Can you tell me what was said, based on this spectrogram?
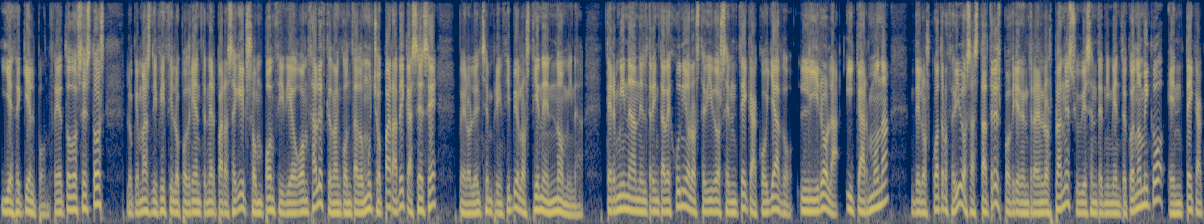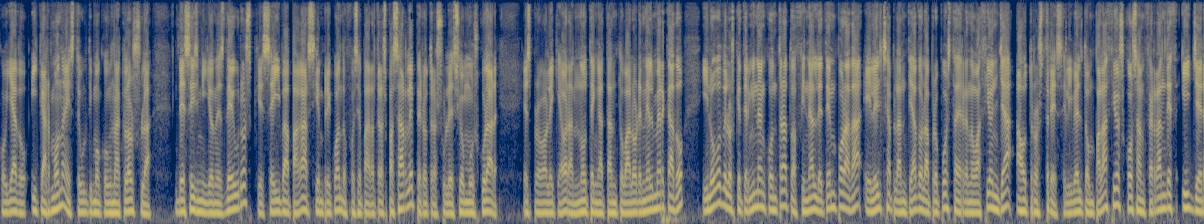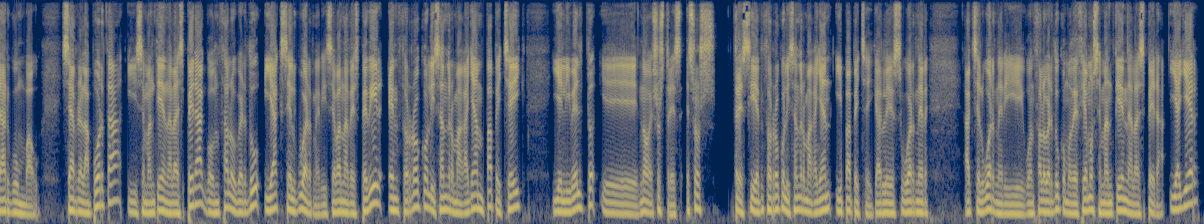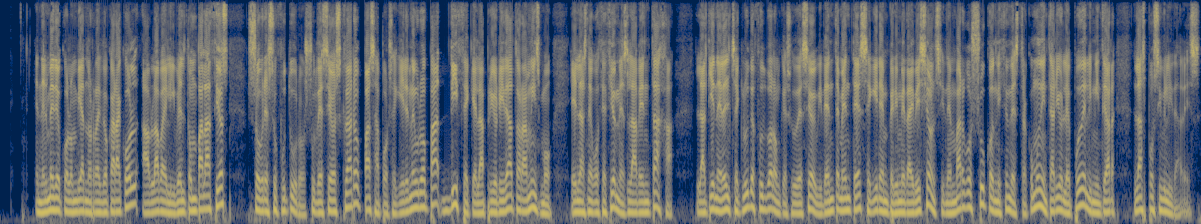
y Ezequiel Ponce. De todos estos, lo que más difícil lo podrían tener para seguir son Ponce y Diego González, que no han contado mucho para Becasese, pero el Elche en principio los tiene en nómina. Terminan el 30 de junio los cedidos en Teca, Collado, Lirola y Carmona. De los cuatro cedidos, hasta tres podrían entrar en los planes si hubiese entendimiento económico. En Teca, Collado y Carmona, este último con una cláusula de 6 millones de euros, que se iba a pagar siempre y cuando fuese para traspasarle, pero tras su lesión muscular es probable que ahora no tenga tanto valor en el mercado. Y luego de los que terminan contrato a final de temporada, el Elche ha planteado la propuesta de renovación ya a otros tres, el Ibelton Palacios, Josan Fernández y Gerard Gumbau. Se abre la puerta y se mantienen a la espera Gonzalo Verdú y Axel Werner y se van a despedir Enzo Rocco, Lisandro Magallán, Pape Cheik y el Ibelton... Eh, no, esos tres, esos tres, sí, Enzo Rocco, Lisandro Magallán y Pape Cheik. Carles Werner, Axel Werner y Gonzalo Verdú, como decíamos, se mantienen a la espera. Y ayer en el medio colombiano Radio Caracol hablaba Elibelton Palacios sobre su futuro. Su deseo es claro, pasa por seguir en Europa, dice que la prioridad ahora mismo en las negociaciones, la ventaja la tiene el Elche Club de Fútbol, aunque su deseo evidentemente es seguir en Primera División. Sin embargo, su condición de extracomunitario le puede limitar las posibilidades.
